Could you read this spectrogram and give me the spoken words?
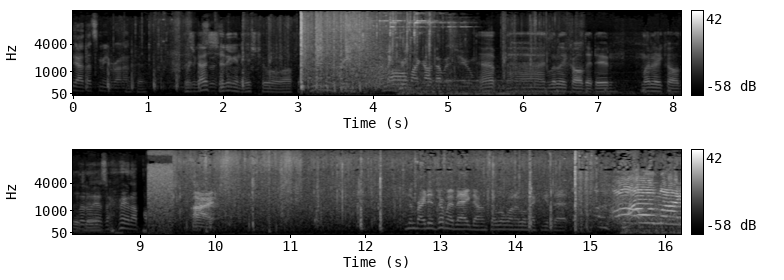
Yeah, that's me running. Okay. There's a guy sitting in H2O off there. Oh my god, that was you. Yep, uh, I literally called it, dude. Literally called it, Literally dude. as I ran up. Alright. Remember, I did throw my bag down, so we'll want to go back and get that. Oh my!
